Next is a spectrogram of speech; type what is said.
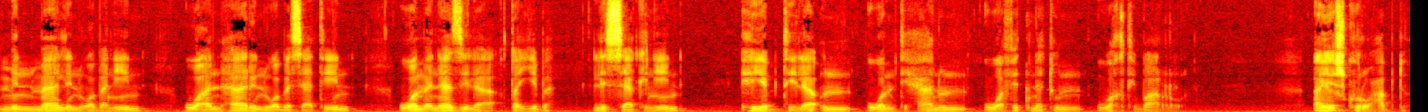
من مال وبنين وأنهار وبساتين ومنازل طيبة للساكنين هي ابتلاء وامتحان وفتنة واختبار. أيشكر عبده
